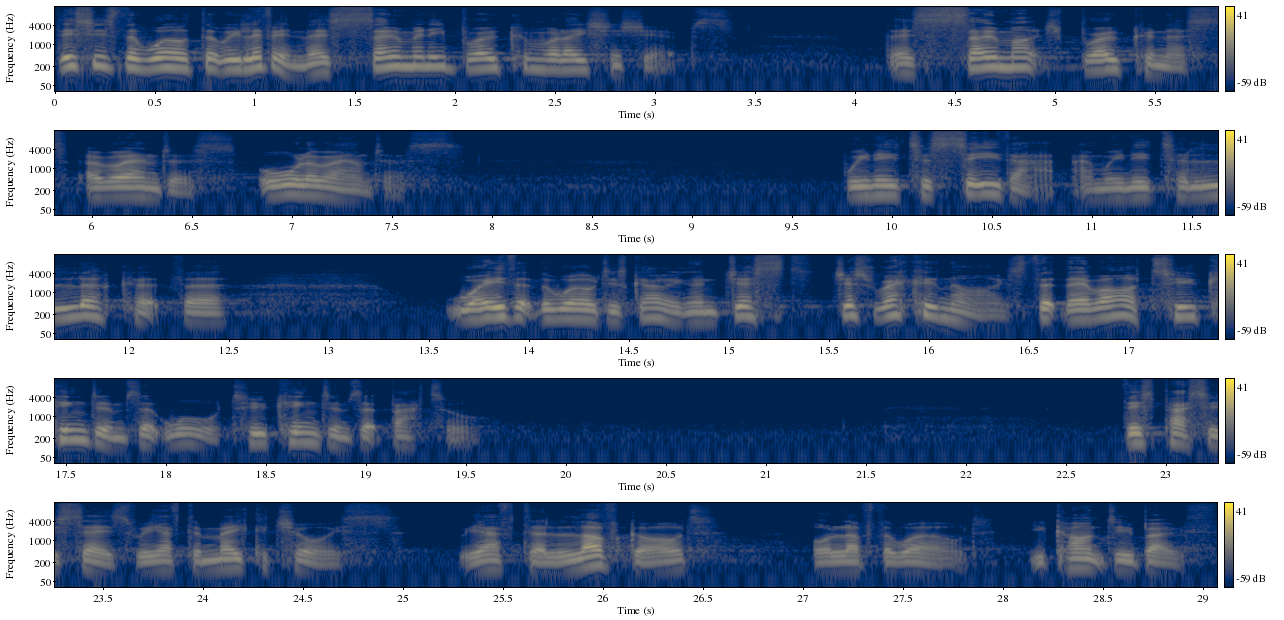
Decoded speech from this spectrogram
this is the world that we live in. There's so many broken relationships, there's so much brokenness around us, all around us. We need to see that and we need to look at the way that the world is going and just, just recognize that there are two kingdoms at war, two kingdoms at battle. This passage says we have to make a choice. We have to love God or love the world. You can't do both.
